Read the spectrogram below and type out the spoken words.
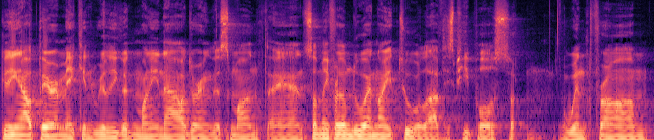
getting out there and making really good money now during this month and something for them to do at night too. A lot of these people went from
